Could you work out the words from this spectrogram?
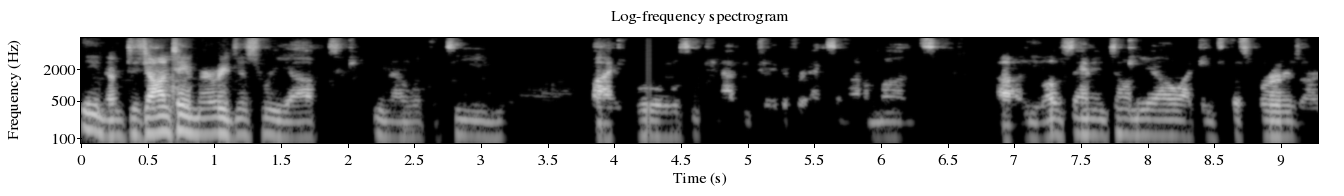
you know, DeJounte Murray just re upped, you know, with the team. By rules, he cannot be traded for X amount of months. Uh, he loves San Antonio. I think the Spurs are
